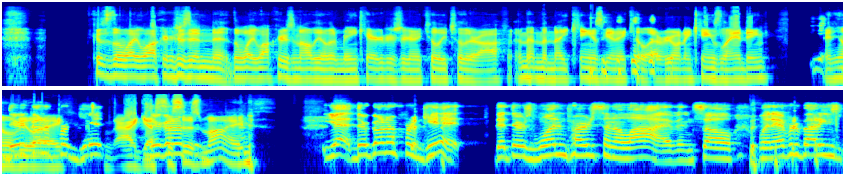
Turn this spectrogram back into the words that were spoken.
Because the White Walkers and the White Walkers and all the other main characters are gonna kill each other off, and then the Night King is gonna kill everyone in King's Landing, and he'll they're be like, forget, "I guess this is mine." Yeah, they're gonna forget that there's one person alive. And so when everybody's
